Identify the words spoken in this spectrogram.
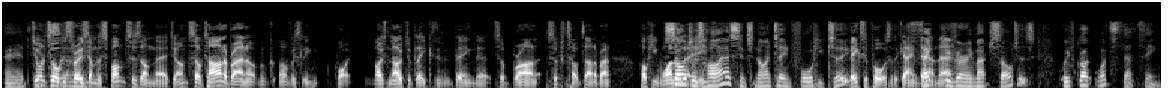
And Do you want to talk us uh, through some of the sponsors on there, John? Sultana Bran, obviously, quite most notably because of it being the Sultana Bran hockey one Salters league. Hire since 1942. Big supporters of the game Thank down there. Thank you very much, Salters. We've got what's that thing?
